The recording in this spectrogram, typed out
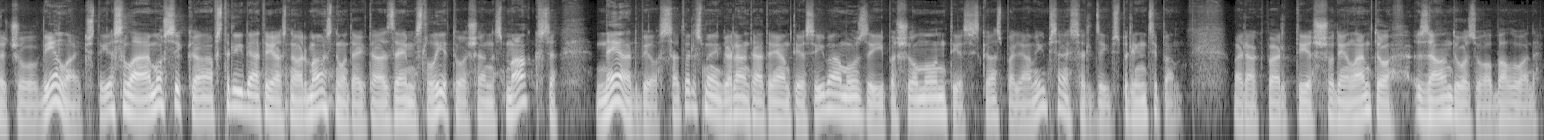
Taču vienlaikus tiesa lēmusi, ka apstrīdētajās normās noteiktā zemes lietošanas maksa neatbilst satversmei garantētajām tiesībām uz īpašumu un tiesiskās paļāvības aizsardzības principam. Vairāk par tieši šodien lemto Zandozola baloda.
